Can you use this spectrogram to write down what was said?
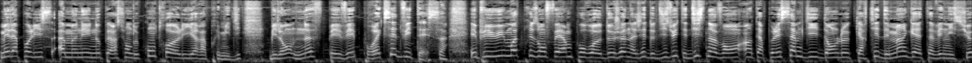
Mais la police a mené une opération de contrôle hier après-midi. Bilan 9 PV pour excès de vitesse. Et puis 8 mois de prison ferme pour euh, deux jeunes âgés de 18 et 19 ans interpellés samedi dans le quartier des Minguettes à Vénissieux.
